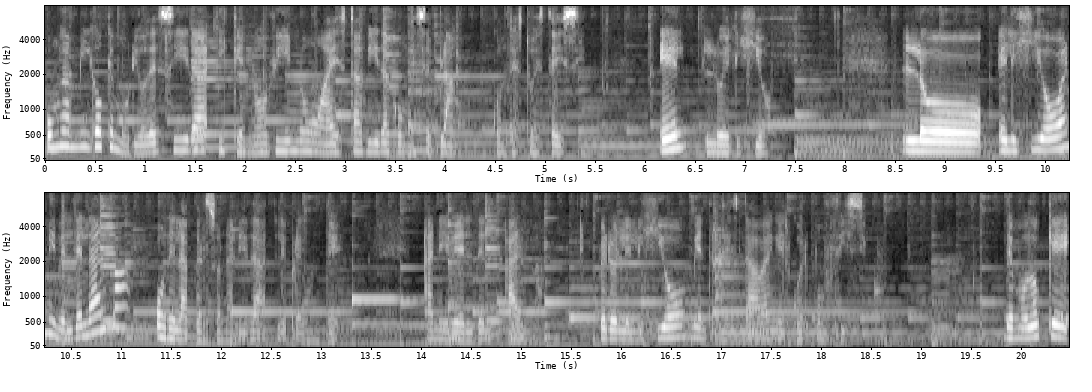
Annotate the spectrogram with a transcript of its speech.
un amigo que murió de SIDA y que no vino a esta vida con ese plan, contestó Stacy. Él lo eligió. ¿Lo eligió a nivel del alma o de la personalidad? Le pregunté. A nivel del alma, pero él eligió mientras estaba en el cuerpo físico. De modo que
